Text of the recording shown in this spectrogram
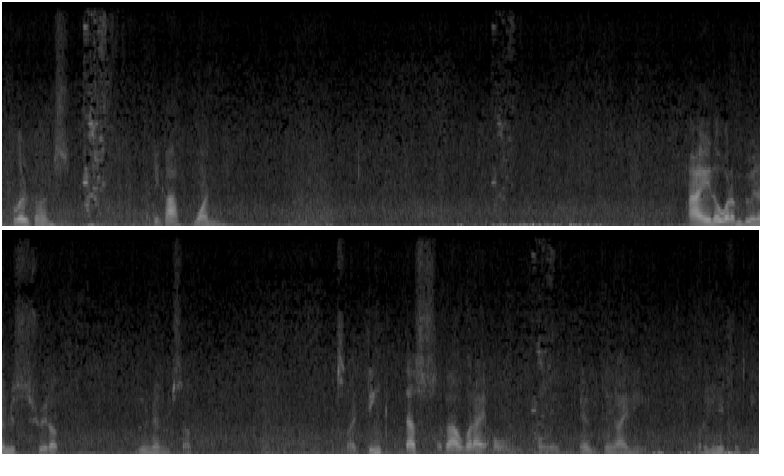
Yeah, flare guns. I think I have one. I know what I'm doing. I'm just straight up doing random stuff. So I think that's about what I own. everything I need. What do you need for these?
